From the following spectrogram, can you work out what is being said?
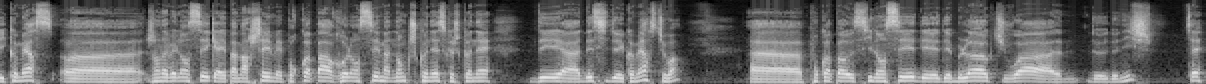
e-commerce. euh, J'en avais lancé qui avait pas marché, mais pourquoi pas relancer maintenant que je connais ce que je connais des, euh, des sites de e-commerce, tu vois. pourquoi pas aussi lancer des, des blogs, tu vois, de, de niche. Tu sais,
